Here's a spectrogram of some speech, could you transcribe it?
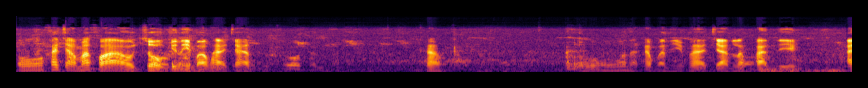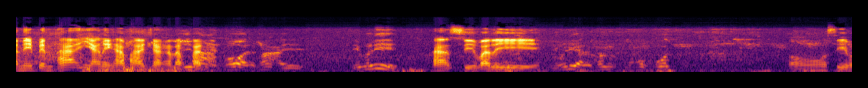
โอ้ข้าเจ้ามาขวาเอาโชคอยู่นี่บ่พระอาจารย์ก็กันครับ โอ้ นะครับ อันนี้พระอาจารย์รับปันเอง อันนี้เป็นพระอีหยังนี่ครับพระอาจารย์กำลังที่ปันบ้านพ่อพระไอ้ศิวลีพระศรีวลีศิวลีอะไรเขาเขาพูดโอ้ศรีว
